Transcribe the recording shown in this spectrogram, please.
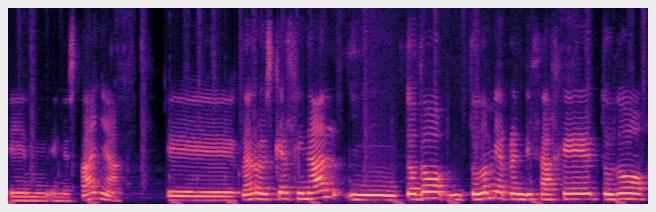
en, España. claro, es que al final mm, todo, todo mi aprendizaje, todo,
